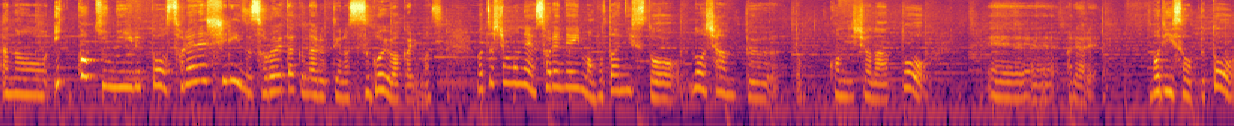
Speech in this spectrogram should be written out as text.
あの1個気に入るとそれでシリーズ揃えたくなるっていうのはすごいわかります。私もねそれで今ボタニストのシャンプーとコンディショナーと、えーあれあれボディーソープと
